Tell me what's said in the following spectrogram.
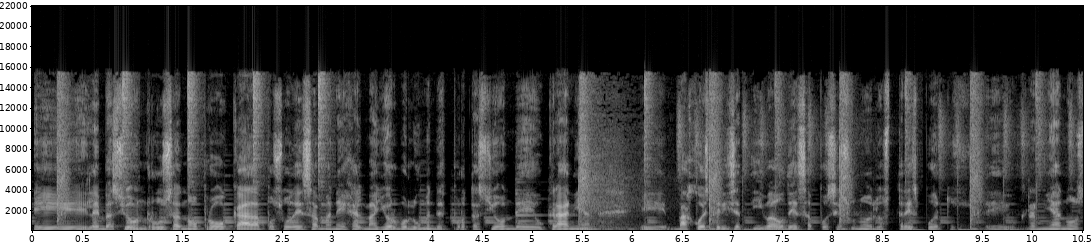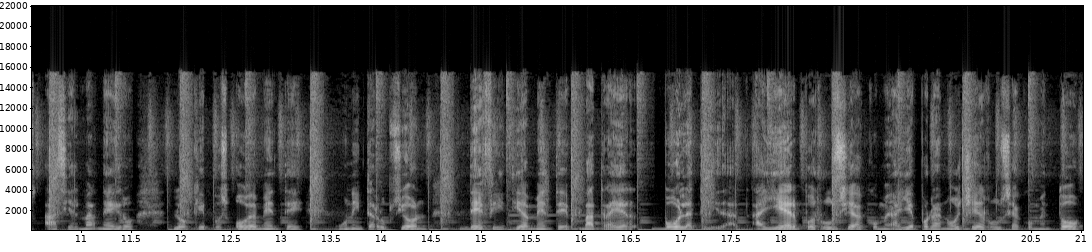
eh, la invasión rusa no provocada, pues Odessa maneja el mayor volumen de exportación de Ucrania. Eh, bajo esta iniciativa, Odessa pues es uno de los tres puertos eh, ucranianos hacia el Mar Negro, lo que pues obviamente una interrupción definitivamente va a traer volatilidad. Ayer pues Rusia, ayer por la noche Rusia comentó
